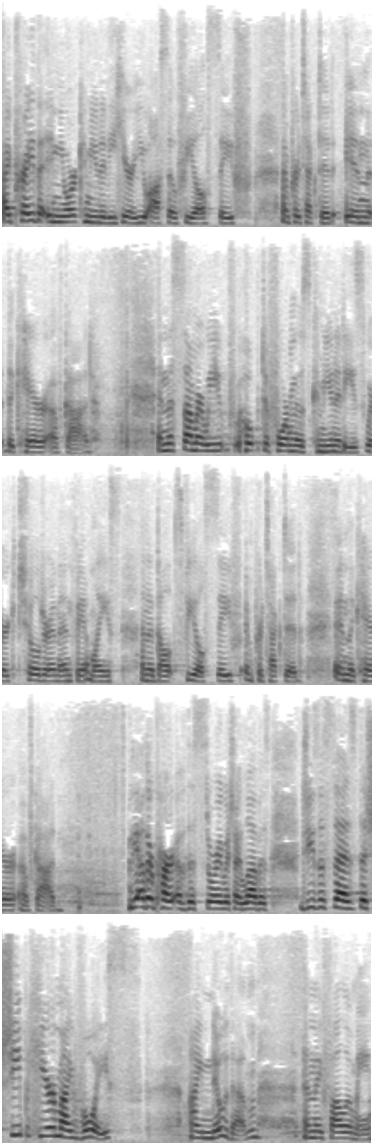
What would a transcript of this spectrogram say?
I pray that in your community here, you also feel safe and protected in the care of God. And this summer, we hope to form those communities where children and families and adults feel safe and protected in the care of God. The other part of this story, which I love, is Jesus says, The sheep hear my voice, I know them, and they follow me.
